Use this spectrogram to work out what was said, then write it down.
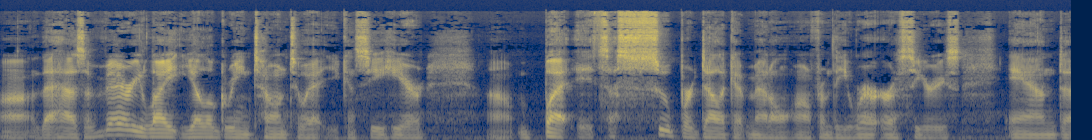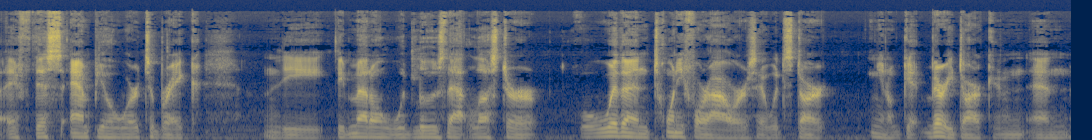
uh, that has a very light yellow-green tone to it. You can see here. Um, but it's a super delicate metal uh, from the rare earth series. And uh, if this ampule were to break the the metal would lose that luster within 24 hours. It would start you know get very dark and and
